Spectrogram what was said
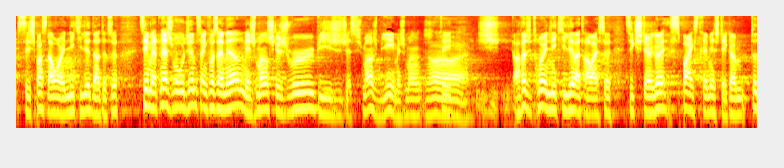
c'est, je pense, c'est d'avoir un équilibre dans tout ça. Tu sais, maintenant, je vais au gym cinq fois semaine, mais je mange ce que je veux, puis je, je mange bien, mais je mange. En fait, j'ai trouvé un équilibre à travers ça. C'est que j'étais un gars super extrémiste. J'étais comme tout,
